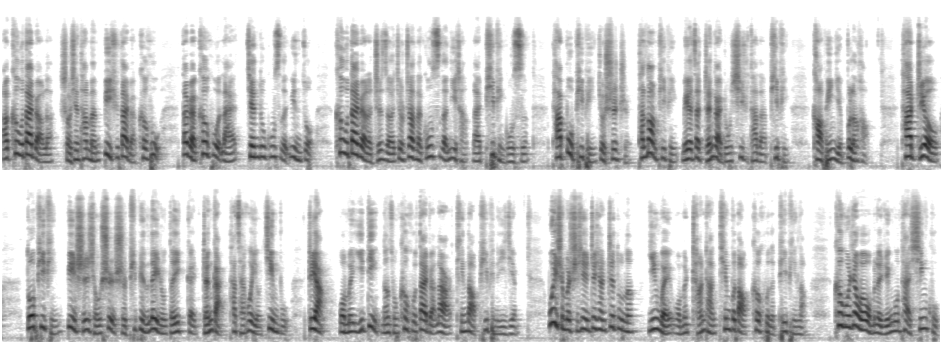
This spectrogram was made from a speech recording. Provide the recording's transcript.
而客户代表呢，首先他们必须代表客户。代表客户来监督公司的运作，客户代表的职责就是站在公司的立场来批评公司，他不批评就失职，他乱批评，没有在整改中吸取他的批评，考评也不能好。他只有多批评并实事求是，使批评的内容得以给整改，他才会有进步。这样，我们一定能从客户代表那儿听到批评的意见。为什么实现这项制度呢？因为我们常常听不到客户的批评了。客户认为我们的员工太辛苦，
